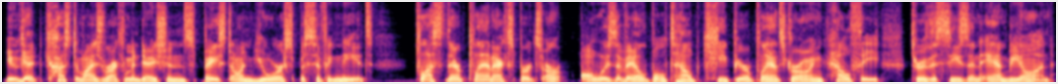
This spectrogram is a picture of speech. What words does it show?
you get customized recommendations based on your specific needs. Plus, their plant experts are always available to help keep your plants growing healthy through the season and beyond.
